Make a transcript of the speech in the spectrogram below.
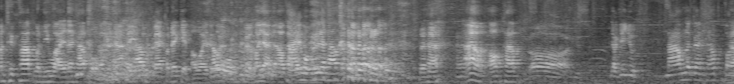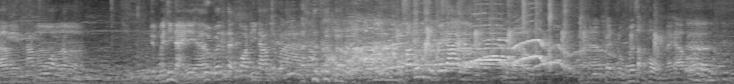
บันทึกภาพวันนี้ไว้นะครับผมนะฮะให้คุณแม็กเขาได้เก็บเอาไว้ด้ครัวยบผม เผื่อเขาอยากจะเอากลับถ่ายให้ผมด้วยนะครับ นะฮะอ้าวออฟครับ ก็อยากจะหยุดน้ำแล้วกันครับ ตอนครับนี้น้ำท่วมครับเออหยุดไว้ที่ไหนดีครับหยุดไว้ตั้งแต่ก่อนที่น้ำจะมาแต่ตอนนี้มันหยุดไม่ได้แล้วครับ นะฮะเป็นหนุ่มเพื่อสังคมนะครับผมเออเออดี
